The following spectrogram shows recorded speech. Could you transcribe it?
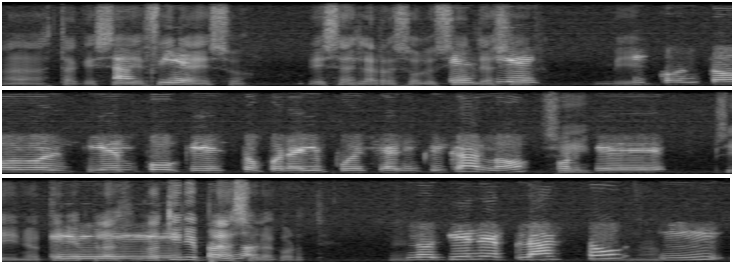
hasta que se defina eso. Esa es la resolución de ayer. Y con todo el tiempo que esto por ahí puede llegar a implicar, ¿no? Porque Sí, no tiene plazo, no tiene plazo la Corte. No tiene plazo y,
